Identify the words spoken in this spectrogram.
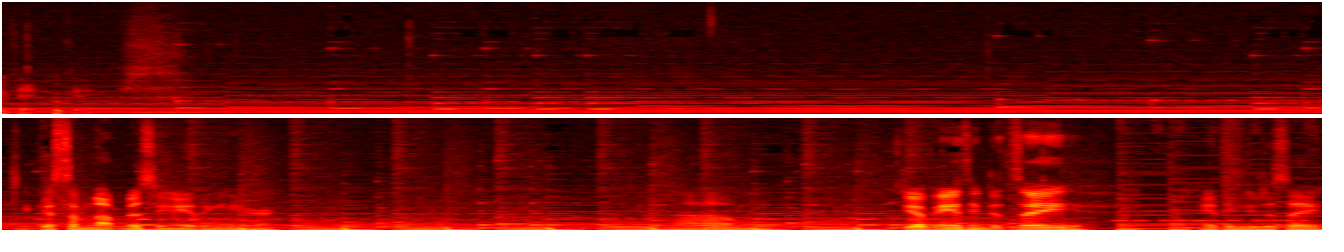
Okay, okay. I guess I'm not missing anything here. Um, do you have anything to say? Anything new to say?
